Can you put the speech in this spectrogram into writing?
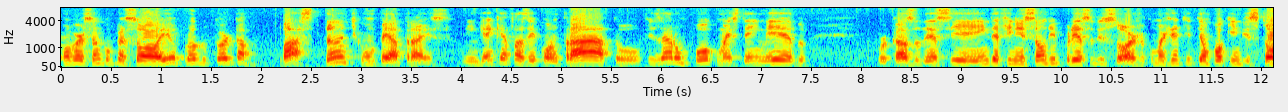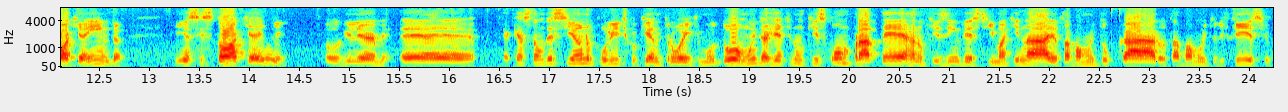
conversando com o pessoal aí, o produtor está bastante com o pé atrás. Ninguém quer fazer contrato, fizeram um pouco, mas tem medo por causa desse indefinição de preço de soja. Como a gente tem um pouquinho de estoque ainda, e esse estoque aí, o Guilherme, é, é questão desse ano político que entrou aí, que mudou, muita gente não quis comprar terra, não quis investir em maquinário, estava muito caro, estava muito difícil.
